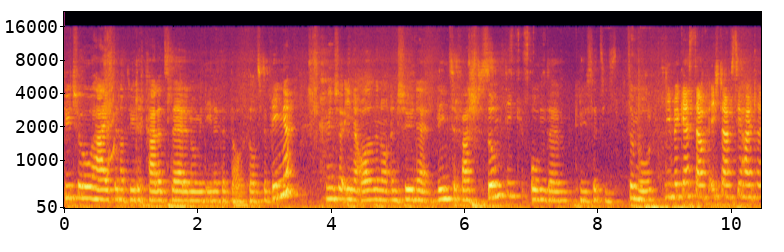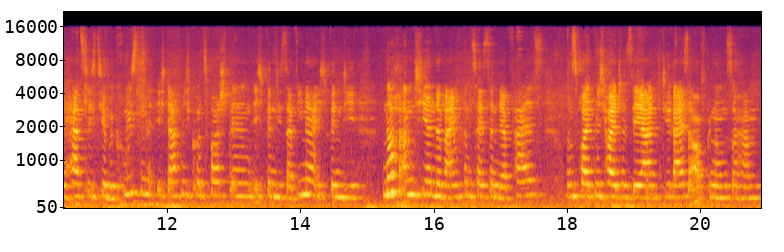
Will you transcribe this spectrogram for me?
deutschen Hoheiten natürlich kennenzulernen und mit ihnen den Tag hier zu verbringen. Ich wünsche Ihnen allen noch einen schönen Winzerfest-Sonntag und ähm, geniessen Sie es. Zum Wohl. Liebe Gäste, auch ich darf Sie heute herzlichst hier begrüßen. Ich darf mich kurz vorstellen. Ich bin die Sabina, ich bin die noch amtierende Weinprinzessin der Pfalz. Und es freut mich heute sehr, die Reise aufgenommen zu haben,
